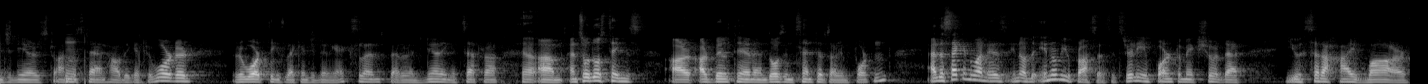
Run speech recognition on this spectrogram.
engineers Hmm. to understand how they get rewarded, reward things like engineering excellence, better engineering, etc. Yeah. Um, and so those things are, are built in, and those incentives are important. And the second one is you know the interview process. It's really important to make sure that you set a high bar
